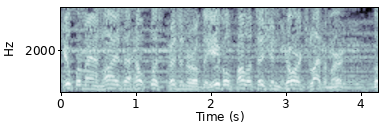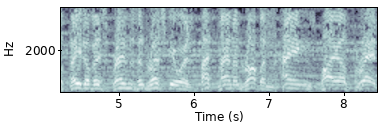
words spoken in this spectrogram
Superman lies a helpless prisoner of the evil politician George Latimer, the fate of his friends and rescuers, Batman and Robin, hangs by a thread.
